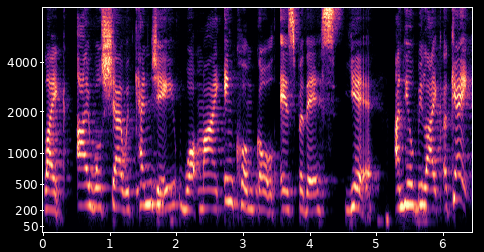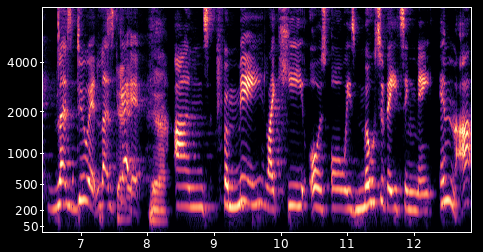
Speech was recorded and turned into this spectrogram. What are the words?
like I will share with Kenji what my income goal is for this year. And he'll be like, okay, let's do it. Let's, let's get, get it. it. Yeah. And for me, like he was always motivating me in that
